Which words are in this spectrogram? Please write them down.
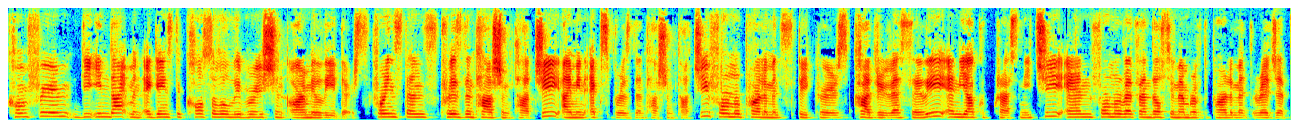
confirmed the indictment against the Kosovo Liberation Army leaders. For instance, President Hashim Thaçi, I mean ex-President Hashim Thaçi, former parliament speakers Kadri Veseli and Jakub Krasniqi, and former Vetëvendosje member of the parliament Rexhep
